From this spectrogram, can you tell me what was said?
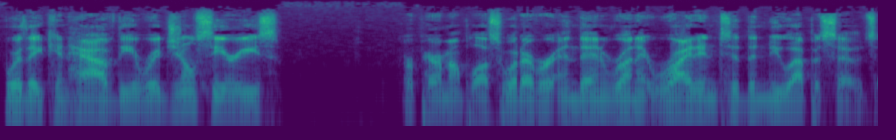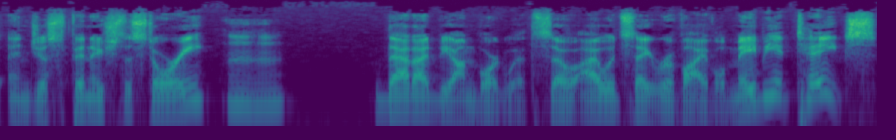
where they can have the original series or Paramount Plus or whatever, and then run it right into the new episodes and just finish the story. Mm-hmm. That I'd be on board with. So I would say revival. Maybe it takes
